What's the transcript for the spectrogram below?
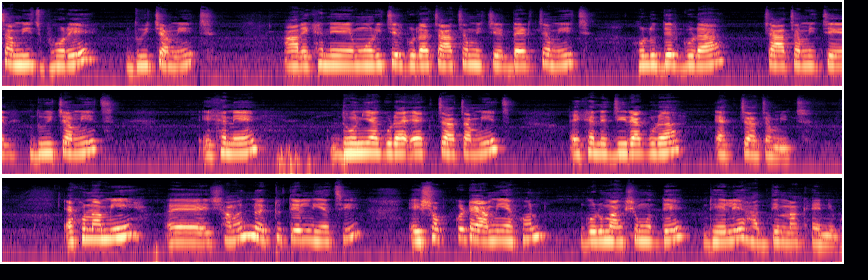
চামচ ভরে, দুই চামচ। আর এখানে মরিচের গুঁড়া, চা চামচের দেড় চামচ। হলুদের গুঁড়া, চা চামচের দুই চামচ। এখানে ধনিয়া গুঁড়া এক চা চামচ। এখানে জিরা গুঁড়া এক চা চামচ। এখন আমি সামান্য একটু তেল নিয়েছি। এই সব কটা আমি এখন গরু মাংসের মধ্যে ঢেলে হাত দিয়ে মাখায় নেব।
